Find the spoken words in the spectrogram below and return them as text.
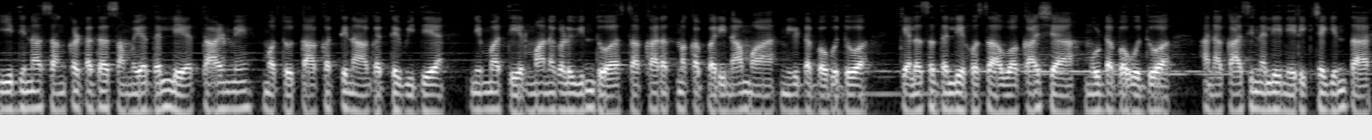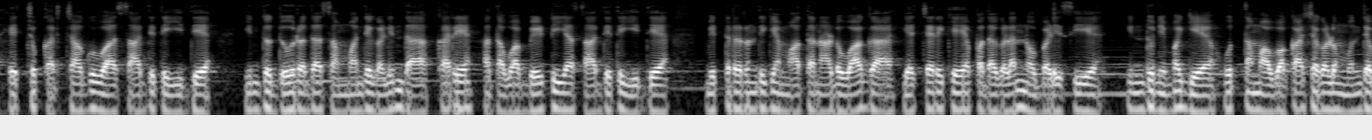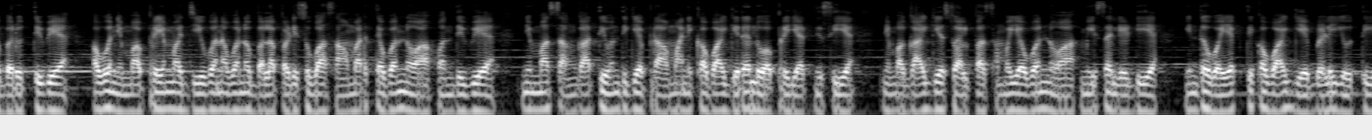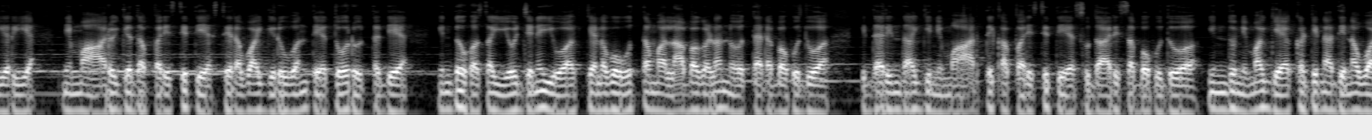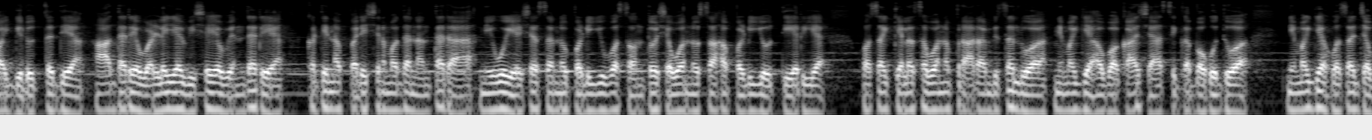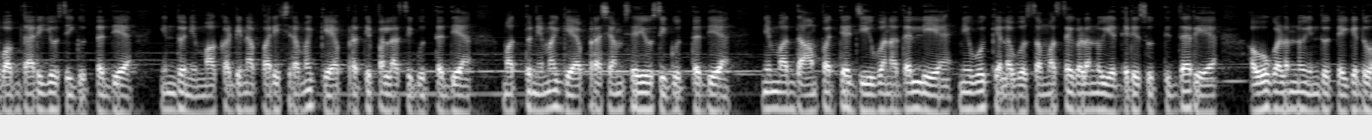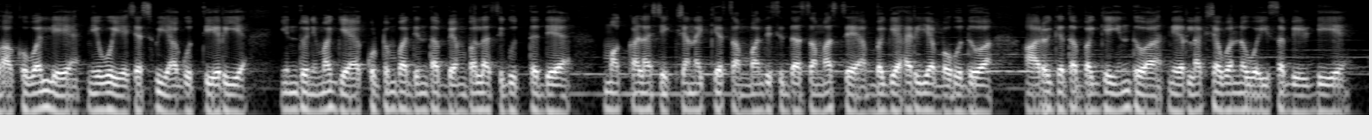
ಈ ದಿನ ಸಂಕಟದ ಸಮಯದಲ್ಲಿ ತಾಳ್ಮೆ ಮತ್ತು ತಾಕತ್ತಿನ ಅಗತ್ಯವಿದೆ. ನಿಮ್ಮ ತೀರ್ಮಾನಗಳು ಇಂದು ಸಕಾರಾತ್ಮಕ ಪರಿಣಾಮ ನೀಡಬಹುದು. ಕೆಲಸದಲ್ಲಿ ಹೊಸ ಅವಕಾಶ ಮೂಡಬಹುದು. ಹಣಕಾಸಿನಲ್ಲಿ ನಿರೀಕ್ಷೆಗಿಂತ ಹೆಚ್ಚು ಖರ್ಚಾಗುವ ಸಾಧ್ಯತೆ ಇದೆ ಇಂದು ದೂರದ ಸಂಬಂಧಿಗಳಿಂದ ಕರೆ ಅಥವಾ ಭೇಟಿಯ ಸಾಧ್ಯತೆ ಇದೆ ಮಿತ್ರರೊಂದಿಗೆ ಮಾತನಾಡುವಾಗ ಎಚ್ಚರಿಕೆಯ ಪದಗಳನ್ನು ಬಳಸಿ. ಇಂದು ನಿಮಗೆ ಉತ್ತಮ ಅವಕಾಶಗಳು ಮುಂದೆ ಬರುತ್ತಿವೆ. ಅವು ನಿಮ್ಮ ಪ್ರೇಮ ಜೀವನವನ್ನು ಬಲಪಡಿಸುವ ಸಾಮರ್ಥ್ಯವನ್ನು ಹೊಂದಿವೆ. ನಿಮ್ಮ ಸಂಗಾತಿಯೊಂದಿಗೆ ಪ್ರಾಮಾಣಿಕವಾಗಿರಲು ಪ್ರಯತ್ನಿಸಿ. ನಿಮಗಾಗಿ ಸ್ವಲ್ಪ ಸಮಯವನ್ನು ಮೀಸಲಿಡಿ. ಇಂದು ವೈಯಕ್ತಿಕವಾಗಿ ಬೆಳೆಯುತ್ತೀರಿ. ನಿಮ್ಮ ಆರೋಗ್ಯದ ಪರಿಸ್ಥಿತಿ ಸ್ಥಿರವಾಗಿರುವಂತೆ ತೋರುತ್ತದೆ. ಇಂದು ಹೊಸ ಯೋಜನೆಯು ಕೆಲವು ಉತ್ತಮ ಲಾಭಗಳನ್ನು ತರಬಹುದು. ಇದರಿಂದಾಗಿ ನಿಮ್ಮ ಆರ್ಥಿಕ ಪರಿಸ್ಥಿತಿ ಸುಧಾರಿಸಬಹುದು. ಇಂದು ನಿಮಗೆ ಕಠಿಣ ದಿನವಾಗಿರುತ್ತದೆ ಆದರೆ ಒಳ್ಳೆಯ ವಿಷಯವೆಂದರೆ ಕಠಿಣ ಪರಿಶ್ರಮದ ನಂತರ ನೀವು ಯಶಸ್ಸನ್ನು ಪಡೆಯುವ ಸಂತೋಷವನ್ನು ಸಹ ಪಡೆಯುತ್ತೀರಿ. ಹೊಸ ಕೆಲಸವನ್ನು ಪ್ರಾರಂಭಿಸಲು ನಿಮಗೆ ಅವಕಾಶ ಸಿಗಬಹುದು. ನಿಮಗೆ ಹೊಸ ಜವಾಬ್ದಾರಿಯೂ ಸಿಗುತ್ತದೆ. ಇಂದು ನಿಮ್ಮ ಕಠಿಣ ಪರಿಶ್ರಮಕ್ಕೆ ಪ್ರತಿಫಲ ಸಿಗುತ್ತದೆ ಮತ್ತು ನಿಮಗೆ ಪ್ರಶಂಸೆಯೂ ಸಿಗುತ್ತದೆ. ನಿಮ್ಮ ದಾಂಪತ್ಯ ಜೀವನದಲ್ಲಿ ನೀವು ಕೆಲವು ಸಮಸ್ಯೆಗಳನ್ನು ಎದುರಿಸುತ್ತಿದ್ದರೆ, ಅವುಗಳನ್ನು ಇಂದು ತೆಗೆದುಹಾಕುವಲ್ಲಿ ನೀವು ಯಶಸ್ವಿಯಾಗುತ್ತೀರಿ. ಇಂದು ನಿಮಗೆ ಕುಟುಂಬದಿಂದ ಬೆಂಬಲ ಸಿಗುತ್ತದೆ. ಮಕ್ಕಳ ಶಿಕ್ಷಣಕ್ಕೆ ಸಂಬಂಧಿಸಿದ ಸಮಸ್ಯೆ ಬಗೆಹರಿಯಬಹುದು. ಆರೋಗ್ಯದ ಬಗ್ಗೆ ಇಂದು ನಿರ್ಲಕ್ಷ್ಯವನ್ನು ವಹಿಸಬೇಡಿ.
